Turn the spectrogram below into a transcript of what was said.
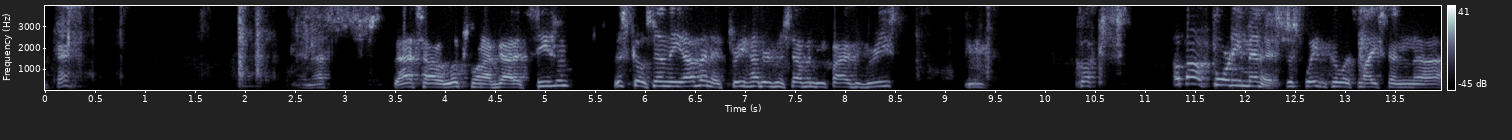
Okay, and that's that's how it looks when I've got it seasoned. This goes in the oven at 375 degrees. Cooks about 40 minutes. Just wait until it's nice and uh,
